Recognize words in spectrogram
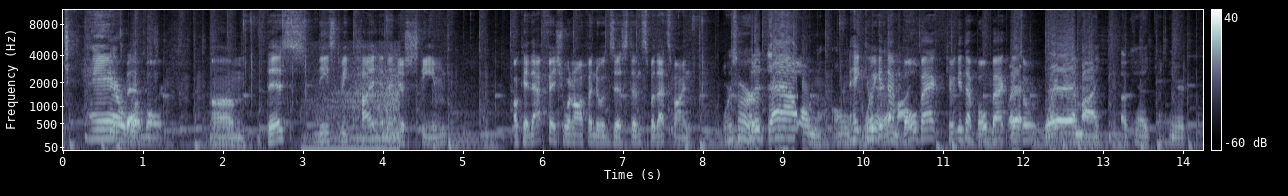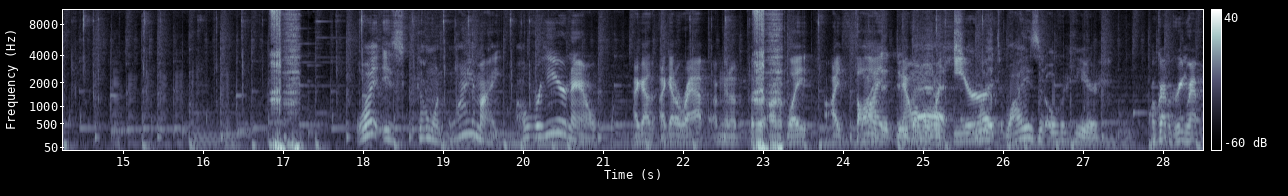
terrible. Um, this needs to be cut and then just steamed. Okay, that fish went off into existence, but that's fine. Where's our? Put it down. Oh, Hey, can we get that I? bowl back? Can we get that bowl back? Where, over. where am I? Okay, I'm here. What is going? Why am I over here now? I got I got a wrap. I'm gonna put it on a plate. I thought it do now that? I'm over here. What? Why is it over here? I'll grab a green wrap.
